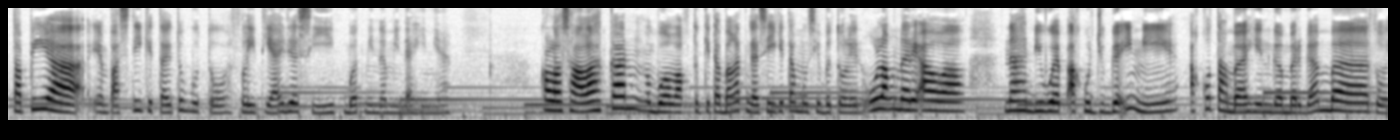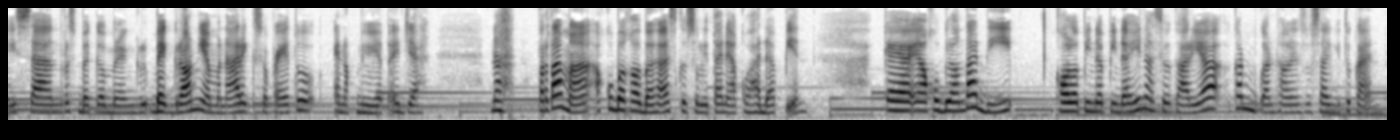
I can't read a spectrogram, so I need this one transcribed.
Tapi ya yang pasti kita itu butuh teliti aja sih buat mindah-mindahinnya. Kalau salah kan ngebuang waktu kita banget gak sih? Kita mesti betulin ulang dari awal. Nah di web aku juga ini aku tambahin gambar-gambar tulisan terus background yang menarik supaya itu enak dilihat aja. Nah pertama aku bakal bahas kesulitan yang aku hadapin. Kayak yang aku bilang tadi kalau pindah-pindahin hasil karya kan bukan hal yang susah gitu kan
